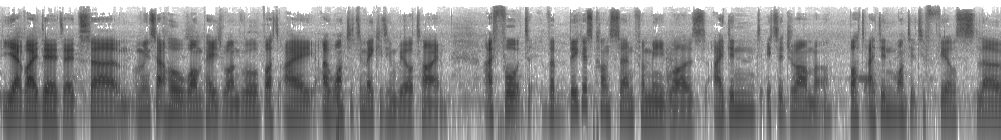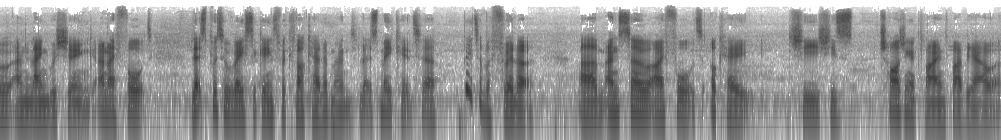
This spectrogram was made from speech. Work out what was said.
Yeah, but I did. It's um, I mean, it's that whole one page, one rule. But I, I wanted to make it in real time. I thought the biggest concern for me was I didn't. It's a drama, but I didn't want it to feel slow and languishing. And I thought, let's put a race against the clock element. Let's make it a bit of a thriller. Um, and so I thought, okay, she she's charging a client by the hour.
